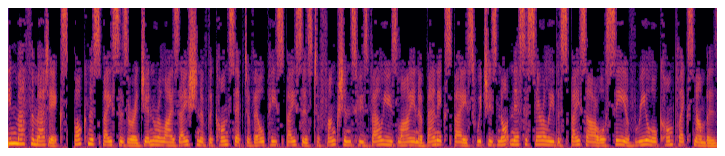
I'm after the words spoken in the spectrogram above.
In mathematics, Bochner spaces are a generalization of the concept of LP spaces to functions whose values lie in a Banach space which is not necessarily the space R or C of real or complex numbers.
